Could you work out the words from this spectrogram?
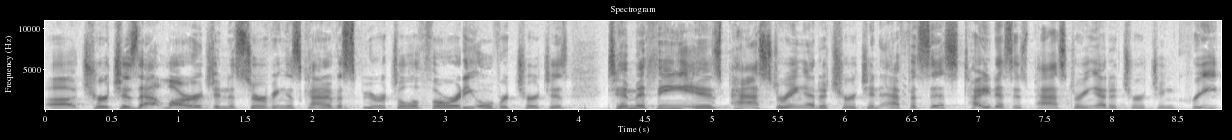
uh, churches at large and is serving as kind of a spiritual authority over churches. Timothy is pastoring at a church in Ephesus. Titus is pastoring at a church in Crete.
